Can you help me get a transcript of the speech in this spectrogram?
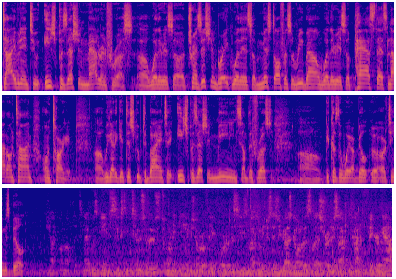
diving into each possession mattering for us, uh, whether it's a transition break, whether it's a missed offensive rebound, whether it's a pass that's not on time, on target. Uh, we got to get this group to buy into each possession meaning something for us uh, because the way our, built, uh, our team is built. Tonight was game 62, so there's 20 games, you know, roughly a quarter of the season left. I mean, just as you guys go into this last stretch, aside from kind of figuring out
